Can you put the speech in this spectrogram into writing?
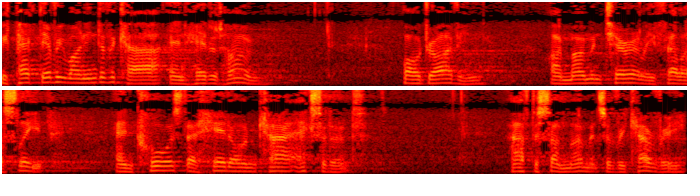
we packed everyone into the car and headed home. While driving, I momentarily fell asleep and caused a head on car accident. After some moments of recovery,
